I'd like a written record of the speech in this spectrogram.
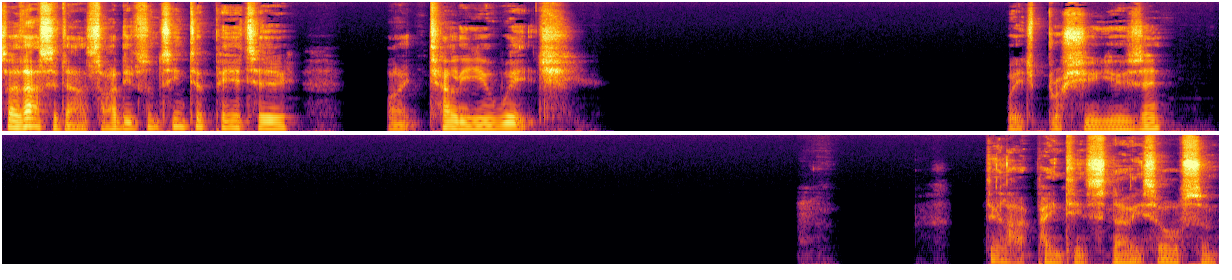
So that's the downside. It doesn't seem to appear to like tell you which which brush you're using. I do like painting snow, it's awesome.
